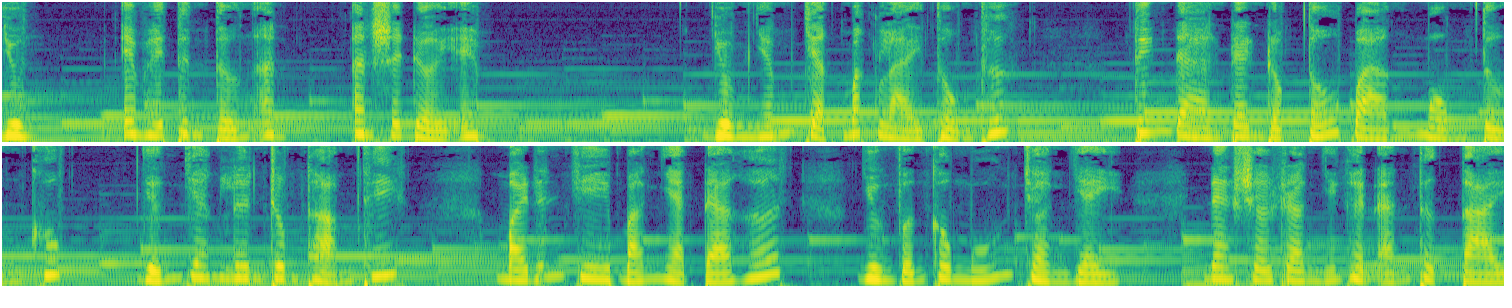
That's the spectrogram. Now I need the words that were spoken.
Dung, em hãy tin tưởng anh Anh sẽ đợi em. Dung nhắm chặt mắt lại thổn thức, Tiếng đàn đang đọc tấu bản mộng tưởng khúc Vẫn vang lên trong thảm thiết. Mãi đến khi bản nhạc đã hết Dương vẫn không muốn tròn dậy, Nàng sợ rằng những hình ảnh thực tại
